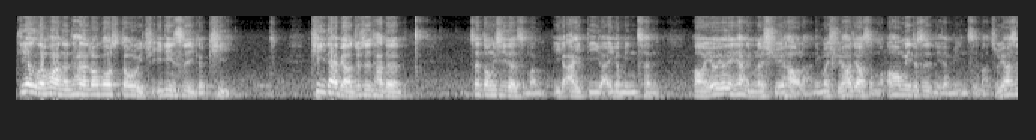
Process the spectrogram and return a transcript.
第二个的话呢，它的 Local Storage 一定是一个 Key，Key 代表就是它的这东西的什么一个 ID 啦，一个名称。哦，有有点像你们的学号啦，你们学号叫什么？后面就是你的名字嘛，主要是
